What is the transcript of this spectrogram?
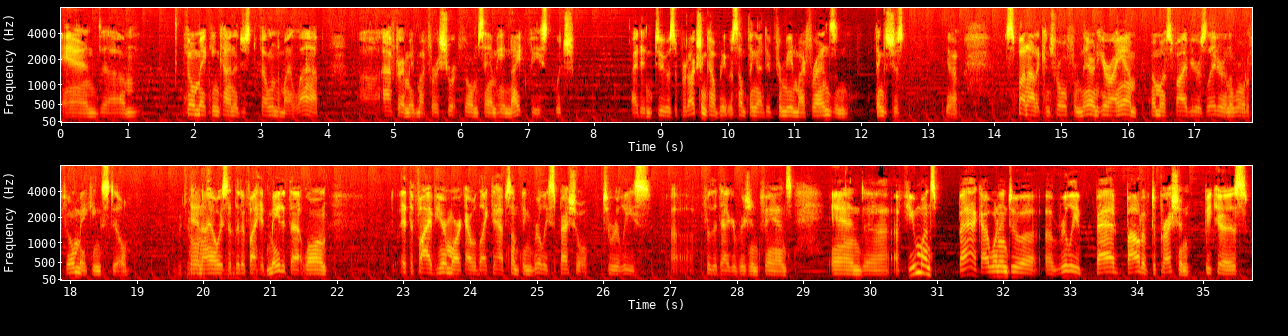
and um, filmmaking kind of just fell into my lap uh, after I made my first short film, Samhain Night Feast, which I didn't do as a production company. It was something I did for me and my friends, and things just you know spun out of control from there. And here I am, almost five years later, in the world of filmmaking still. And I always said that if I had made it that long, at the five year mark, I would like to have something really special to release uh, for the Dagger Vision fans. And uh, a few months back, I went into a, a really bad bout of depression because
